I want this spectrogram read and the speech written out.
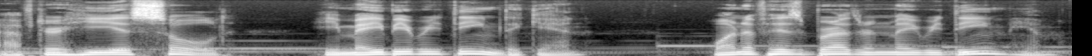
after he is sold, he may be redeemed again. One of his brethren may redeem him,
